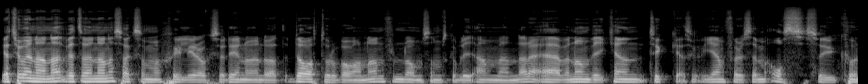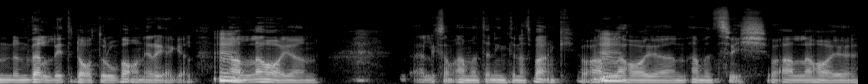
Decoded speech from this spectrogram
Jag tror en annan, vet du, en annan sak som skiljer också, det är nog ändå att datorvanan från de som ska bli användare, även om vi kan tycka, så jämförelse med oss så är ju kunden väldigt datorovan i regel. Mm. alla har ju en, eh, liksom använt en internetbank och alla Mm. har ju en, använt Swish och alla har ju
